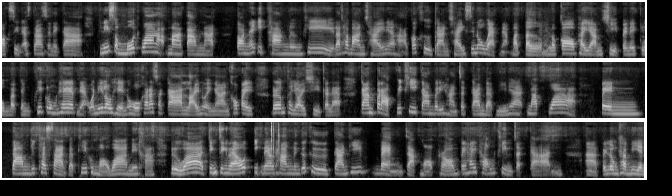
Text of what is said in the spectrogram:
วัคซีนแอสตราเซเนกาทีนี้สมมุติว่ามาตามนัด ตอนนี้อีกทางหนึ่งที่รัฐบาลใช้เนี่ยค่ะก็คือการใช้ซิโนแวคเนี่ยมาเติม แล้วก็พยายามฉีดไปในกลุ่มแบบอย่างที่กรุงเทพเนี่ยวันนี้เราเห็นโอ้โหข้าราชการหลายหน่วยงานเข้าไปเริ่มทยอยฉีดกันแล้ว การปรับวิธีการบริหารจัดการแบบนี้เนี่ยนับว่าเป็นตามยุทธศาสตร์แบบที่คุณหมอว่าไหมคะ หรือว่าจริง ๆ แล้วอีกแนวทางหนึ่งก็คือการที่แบ่งจากหมอพร้อมไปให้ท้องถิ่นจัดการอ่าไปลงทะเบียน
